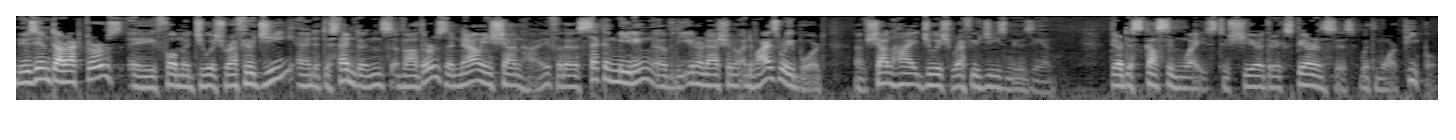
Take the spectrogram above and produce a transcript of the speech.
Museum directors, a former Jewish refugee, and descendants of others are now in Shanghai for the second meeting of the International Advisory Board of Shanghai Jewish Refugees Museum. They're discussing ways to share their experiences with more people.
